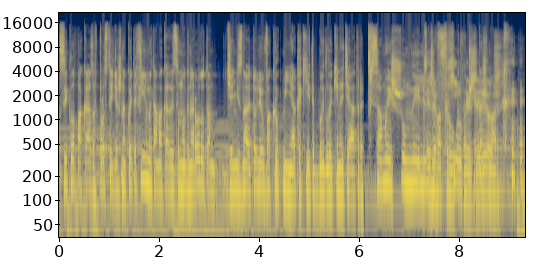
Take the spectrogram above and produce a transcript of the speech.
цикла показов просто идешь на какой-то фильм, и там оказывается много народу, там, я не знаю, то ли вокруг меня какие-то быдло кинотеатры, самые шумные люди вокруг. Вообще живешь. кошмар.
